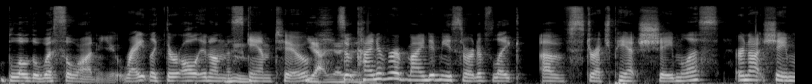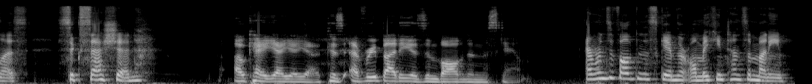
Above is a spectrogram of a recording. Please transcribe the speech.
blow the whistle on you, right? Like they're all in on the scam too. Yeah, yeah, So yeah, it kind of reminded me sort of like of Stretch Pants Shameless or not Shameless, Succession. Okay, yeah, yeah, yeah. Because everybody is involved in the scam. Everyone's involved in this game. They're all making tons of money.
